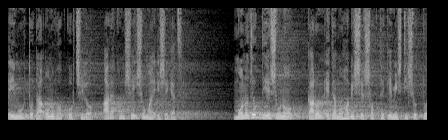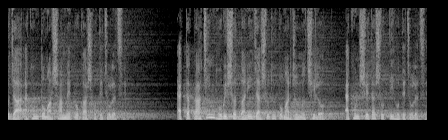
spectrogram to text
এই মুহূর্তটা অনুভব করছিল, আর এখন সেই সময় এসে গেছে। মনোযোগ দিয়ে শোনো, কারণ এটা মহাবিশ্বের সবথেকে মিষ্টি সত্য যা এখন তোমার সামনে প্রকাশ হতে চলেছে। একটা প্রাচীন ভবিষ্যৎবাণী যা শুধু তোমার জন্য ছিল, এখন সেটা সত্যি হতে চলেছে।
